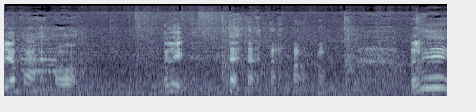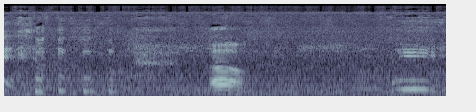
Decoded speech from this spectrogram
Yan ka. O. Dali. Dali. o. Dali.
